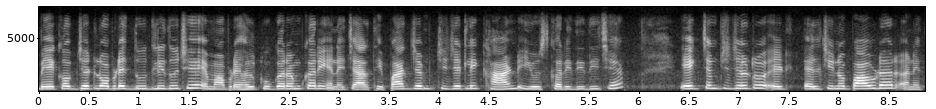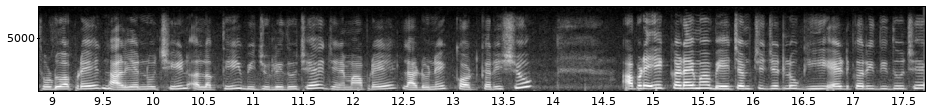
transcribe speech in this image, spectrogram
બે કપ જેટલું આપણે દૂધ લીધું છે, એમાં આપણે હલકું ગરમ કરી અને ચારથી પાંચ ચમચી જેટલી ખાંડ યુઝ કરી દીધી છે. એક ચમચી જેટલો એલચીનો પાવડર અને થોડું આપણે નાળિયેરનું છીણ અલગથી બીજું લીધું છે, જેમાં આપણે લાડુને કોટ કરીશું. આપણે એક કડાઈમાં બે ચમચી જેટલું ઘી એડ કરી દીધું છે,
